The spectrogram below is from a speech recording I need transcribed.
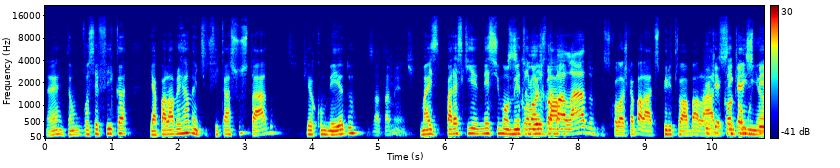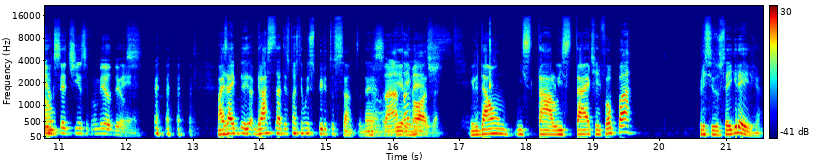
né? Então você fica, e a palavra é realmente, fica assustado, fica com medo, Exatamente. mas parece que nesse momento Deus Psicológico dá- abalado. psicológico abalado, espiritual abalado, Porque sem qualquer comunhão. espirro que você tinha, você falou, meu Deus. Mas aí, graças a Deus, nós temos o Espírito Santo, né? Exatamente. Ele rosa. Ele dá um, um estalo, um start. Ele falou, opa, preciso ser igreja.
